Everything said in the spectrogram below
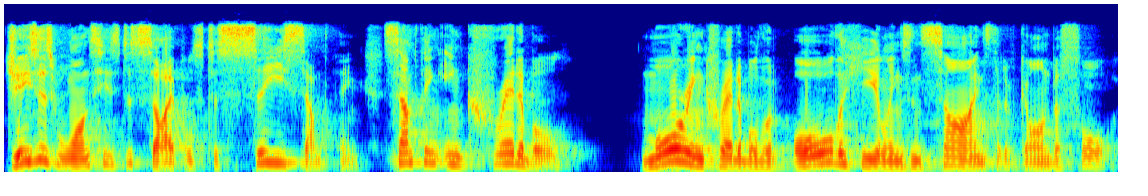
Jesus wants his disciples to see something, something incredible, more incredible than all the healings and signs that have gone before.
